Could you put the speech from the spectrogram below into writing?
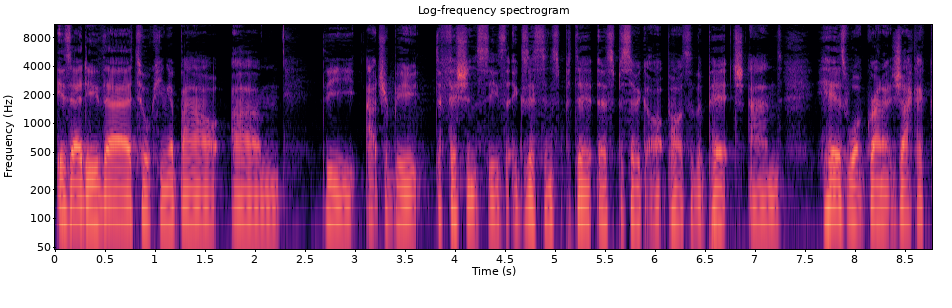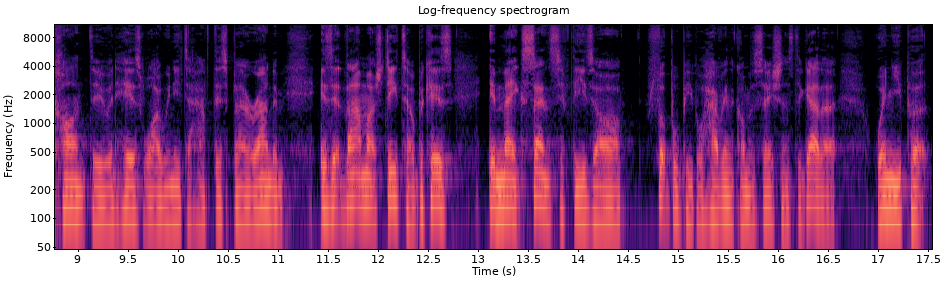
is Edu there talking about um, the attribute deficiencies that exist in spe- uh, specific parts of the pitch, and here's what Granit Xhaka can't do, and here's why we need to have this player around him? Is it that much detail? Because it makes sense if these are football people having the conversations together. When you put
